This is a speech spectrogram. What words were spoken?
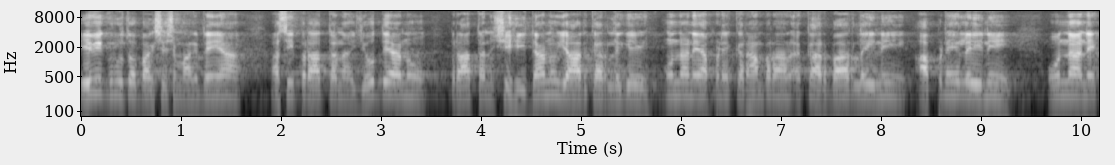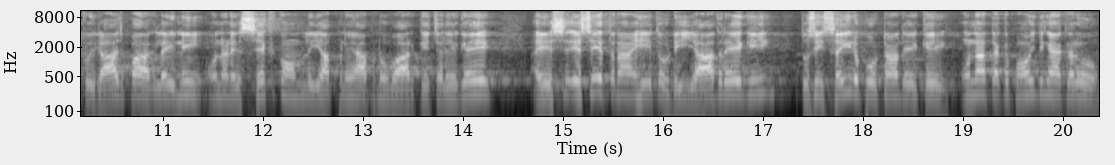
ਇਹ ਵੀ ਗੁਰੂ ਤੋਂ ਬਖਸ਼ਿਸ਼ ਮੰਗਦੇ ਹਾਂ। ਅਸੀਂ ਪ੍ਰਾਤਨ ਯੋਧਿਆਂ ਨੂੰ, ਪ੍ਰਾਤਨ ਸ਼ਹੀਦਾਂ ਨੂੰ ਯਾਦ ਕਰ ਲਈਏ। ਉਹਨਾਂ ਨੇ ਆਪਣੇ ਘਰਾਂ ਬਰਾਂ, ਘਰ-ਬਾਰ ਲਈ ਨਹੀਂ, ਆਪਣੇ ਲਈ ਨਹੀਂ, ਉਹਨਾਂ ਨੇ ਕੋਈ ਰਾਜ ਭਾਗ ਲਈ ਨਹੀਂ, ਉਹਨਾਂ ਨੇ ਸਿੱਖ ਕੌਮ ਲਈ ਆਪਣੇ ਆਪ ਨੂੰ ਵਾਰ ਕੇ ਚਲੇ ਗਏ। ਇਸ, ਇਸੇ ਤਰ੍ਹਾਂ ਹੀ ਤੁਹਾਡੀ ਯਾਦ ਰਹੇਗੀ। ਤੁਸੀਂ ਸਹੀ ਰਿਪੋਰਟਾਂ ਦੇ ਕੇ ਉਹਨਾਂ ਤੱਕ ਪਹੁੰਚਦੀਆਂ ਕਰੋ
